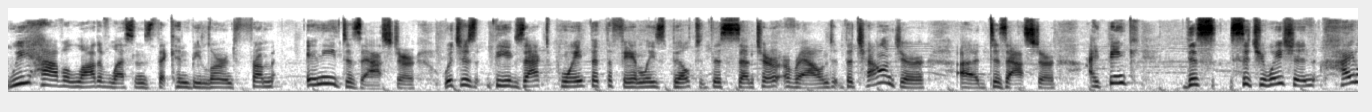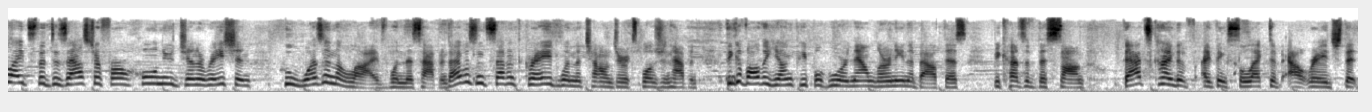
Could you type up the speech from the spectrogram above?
we have a lot of lessons that can be learned from any disaster, which is the exact point that the families built this center around the Challenger uh, disaster. I think this situation highlights the disaster for a whole new generation who wasn't alive when this happened. I was in seventh grade when the Challenger explosion happened. Think of all the young people who are now learning about this because of this song that's kind of, I think, selective outrage that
